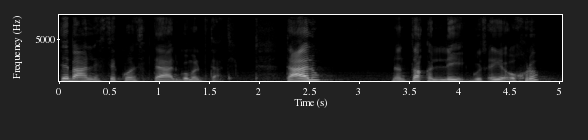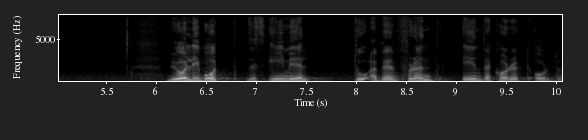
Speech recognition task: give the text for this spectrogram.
تبعا لل sequence بتاع الجمل بتاعتي. تعالوا ننتقل لجزئية أخرى. بيقول لي put this email to a pen friend in the correct order.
